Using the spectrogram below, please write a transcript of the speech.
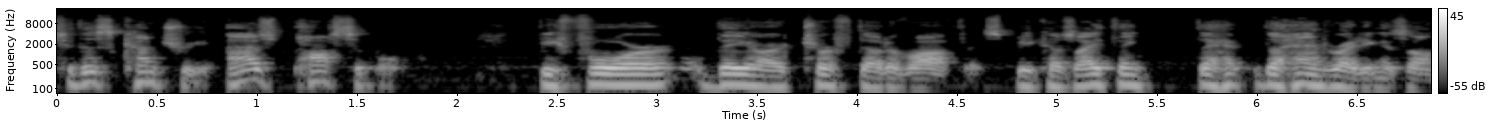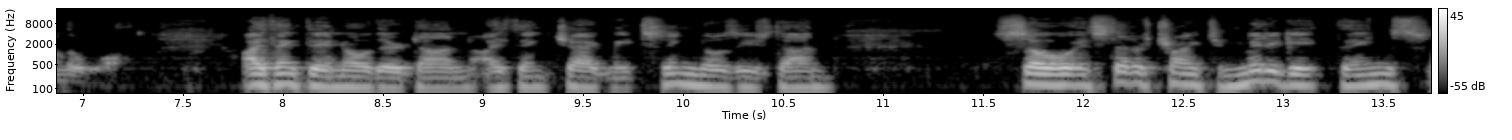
to this country as possible before they are turfed out of office because I think the, the handwriting is on the wall. I think they know they're done. I think Jagmeet Singh knows he's done. So instead of trying to mitigate things,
